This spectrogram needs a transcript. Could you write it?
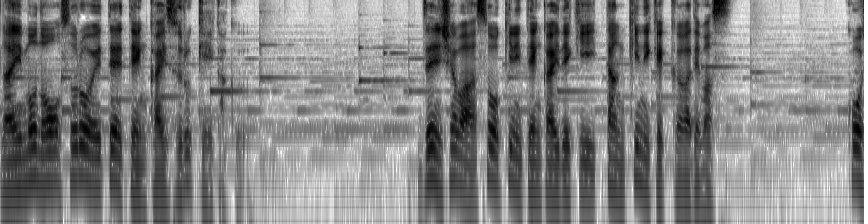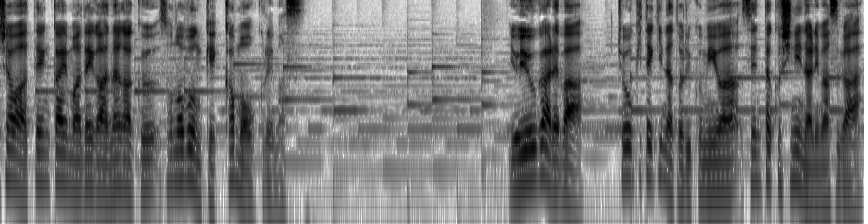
ないものを揃えて展開する計画。前者は早期に展開でき短期に結果が出ます。後者は展開までが長くその分結果も遅れます。余裕があれば長期的な取り組みは選択肢になりますが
